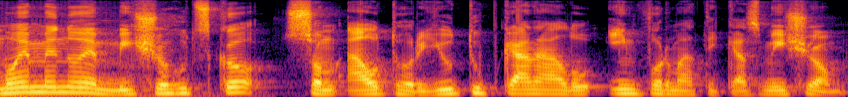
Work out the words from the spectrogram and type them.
Moje meno je Mišo Hucko, som autor YouTube kanálu Informatika s Mišom.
